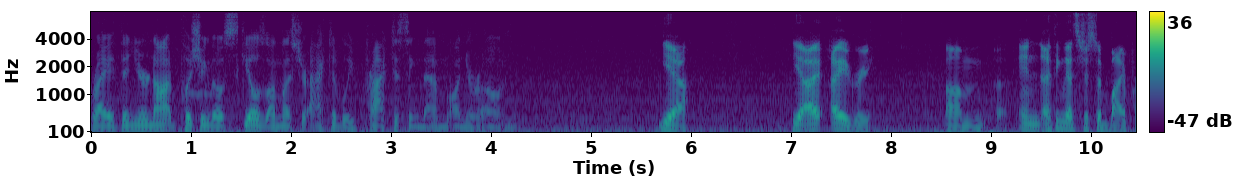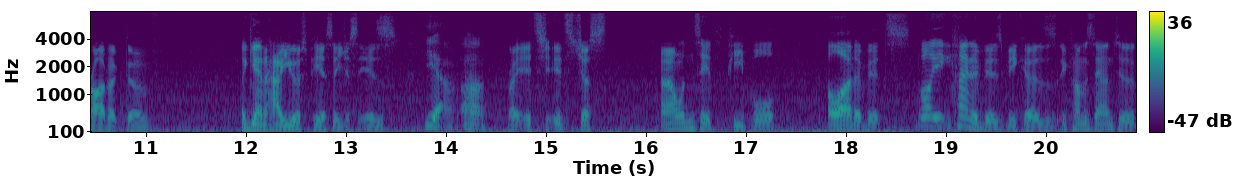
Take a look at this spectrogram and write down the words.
right? Then you're not pushing those skills unless you're actively practicing them on your own. Yeah, yeah, I, I agree. Um, and I think that's just a byproduct of, again, how USPSA just is. Yeah, uh huh. right? It's it's just I wouldn't say it's the people. A lot of it's well, it kind of is because it comes down to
